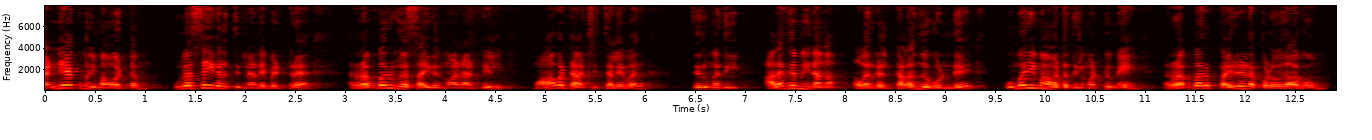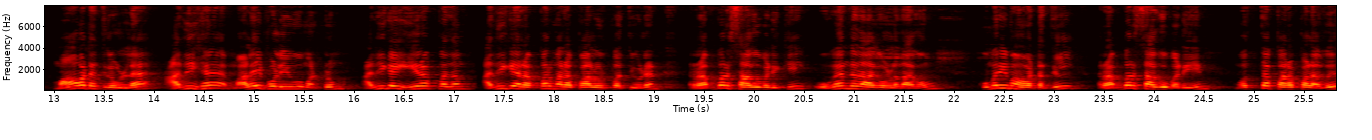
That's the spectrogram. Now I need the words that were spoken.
கன்னியாகுமரி மாவட்டம் குலசேகரத்தில் நடைபெற்ற ரப்பர் விவசாயிகள் மாநாட்டில் மாவட்ட ஆட்சித்தலைவர் திருமதி அழகுமீனா அவர்கள் கலந்து கொண்டு குமரி மாவட்டத்தில் மட்டுமே ரப்பர் பயிரிடப்படுவதாகவும் மாவட்டத்தில் உள்ள அதிக மழைப்பொழிவு மற்றும் அதிக ஈரப்பதம் அதிக ரப்பர் மரப்பால் உற்பத்தியுடன் ரப்பர் சாகுபடிக்கு உகந்ததாக உள்ளதாகவும் குமரி மாவட்டத்தில் ரப்பர் சாகுபடியின் மொத்த பரப்பளவு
